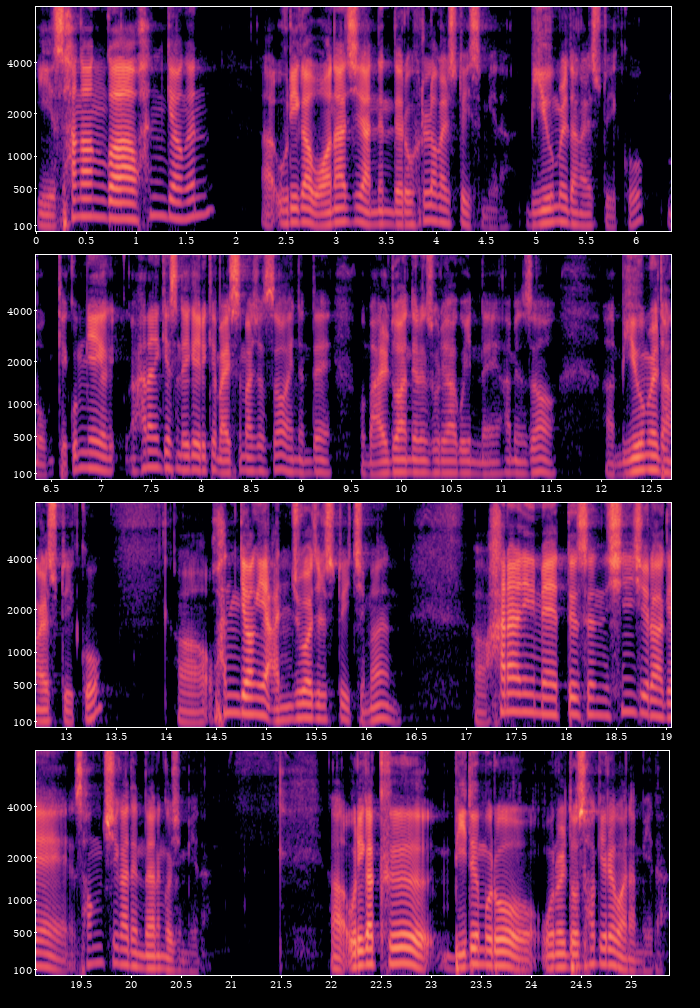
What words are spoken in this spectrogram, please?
이 상황과 환경은 아, 우리가 원하지 않는 대로 흘러갈 수도 있습니다. 미움을 당할 수도 있고 뭐 이렇게 꿈 얘기 하나님께서 내게 이렇게 말씀하셔서 했는데 뭐 말도 안 되는 소리 하고 있네 하면서 아, 미움을 당할 수도 있고 어, 환경이 안 좋아질 수도 있지만 어, 하나님의 뜻은 신실하게 성취가 된다는 것입니다. 아, 우리가 그 믿음으로 오늘도 서기를 원합니다.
